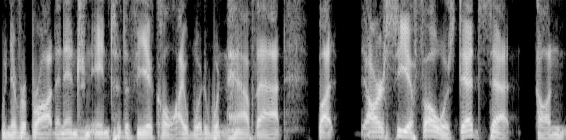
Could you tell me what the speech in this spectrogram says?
We never brought an engine into the vehicle. I would wouldn't have that. But our cfo was dead set on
